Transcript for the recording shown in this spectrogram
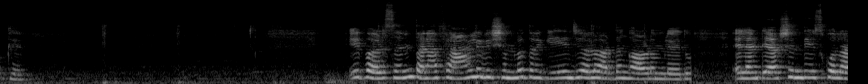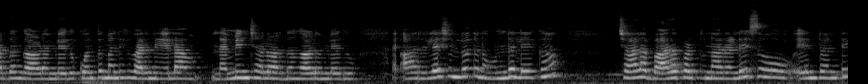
ఓకే ఈ పర్సన్ తన ఫ్యామిలీ విషయంలో తనకి ఏం చేయాలో అర్థం కావడం లేదు. ఎలాంటి యాక్షన్ తీసుకోవాలో అర్థం కావడం లేదు. కొంతమందికి వారిని ఎలా నమ్మించాలో అర్థం కావడం లేదు. ఆ రిలేషన్లో తను ఉండలేక చాలా బాధపడుతున్నారండి. సో ఏంటంటే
